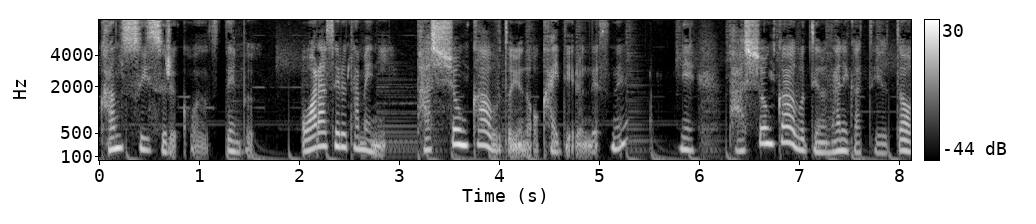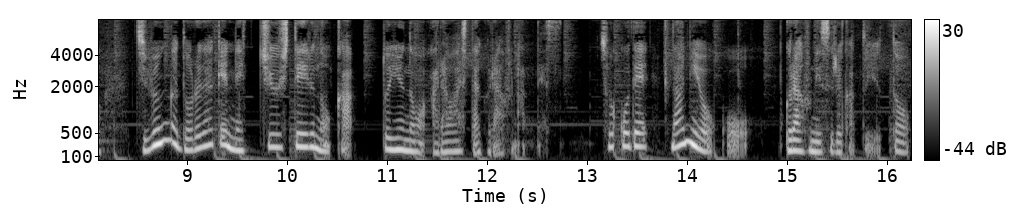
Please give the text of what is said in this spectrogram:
完遂する、こう、全部終わらせるために、パッションカーブというのを書いているんですね。で、パッションカーブっていうのは何かというと、自分がどれだけ熱中しているのかというのを表したグラフなんです。そこで何をこう、グラフにするかというと、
